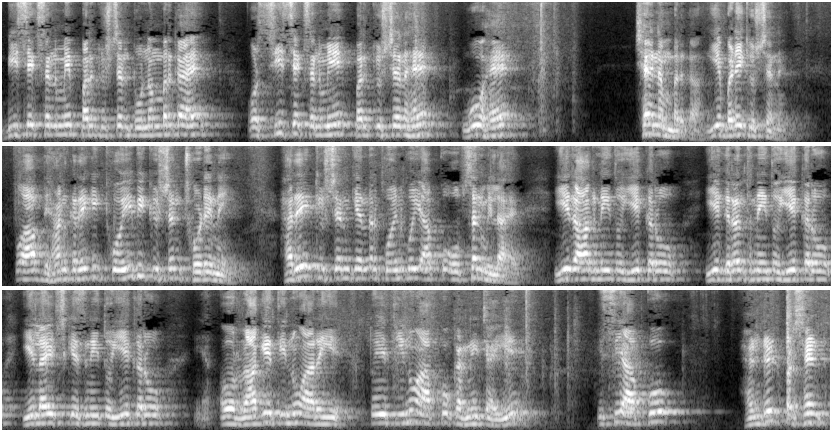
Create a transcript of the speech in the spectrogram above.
बी सेक्शन में पर क्वेश्चन टू नंबर का है। और सी सेक्शन में पर क्वेश्चन है, वो है छह नंबर का। ये बड़े क्वेश्चन है। तो आप ध्यान करें कि कोई भी क्वेश्चन छोड़े नहीं। हर एक क्वेश्चन के अंदर कोई ना कोई आपको ऑप्शन मिला है। ये राग नहीं तो ये करो, ये ग्रंथ नहीं तो ये करो, ये लाइफ स्केच नहीं तो ये करो, और रागे तीनों आ रही है तो ये तीनों आपको करनी चाहिए। इससे आपको हंड्रेड परसेंट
